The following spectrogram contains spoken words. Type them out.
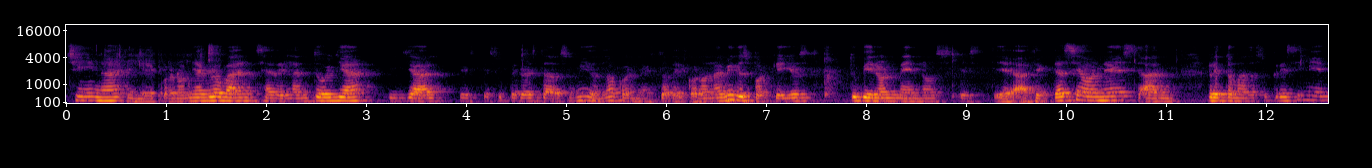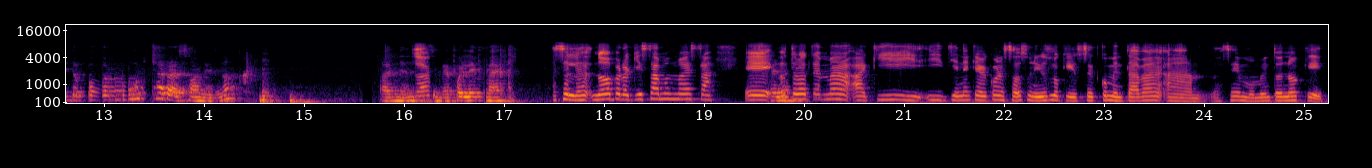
China en la economía global se adelantó ya y ya este, superó a Estados Unidos, ¿no? Con esto del coronavirus, porque ellos tuvieron menos este, afectaciones, han retomado su crecimiento por muchas razones, ¿no? Se me fue la imagen. No, pero aquí estamos, maestra. Eh, otro tema aquí y, tiene que ver con Estados Unidos, lo que usted comentaba hace un momento, ¿no? Que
